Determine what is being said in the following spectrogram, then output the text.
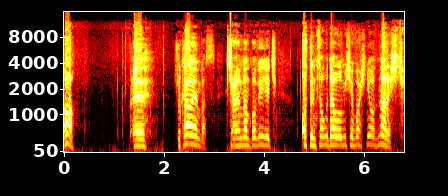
O! E, szukałem was. Chciałem wam powiedzieć o tym, co udało mi się właśnie odnaleźć.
